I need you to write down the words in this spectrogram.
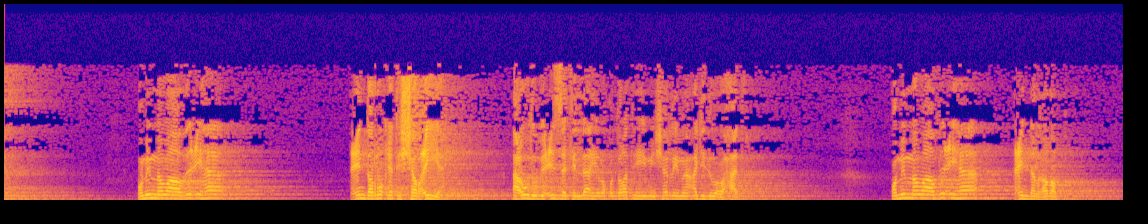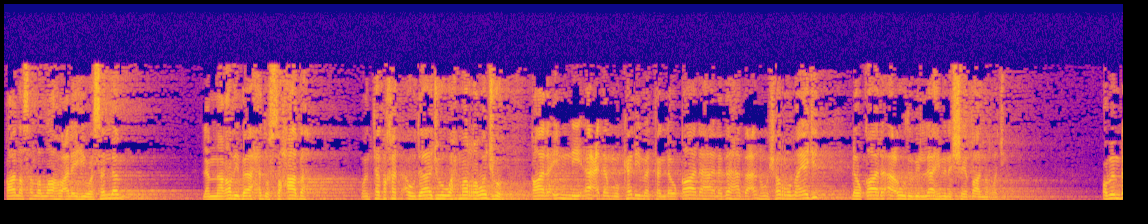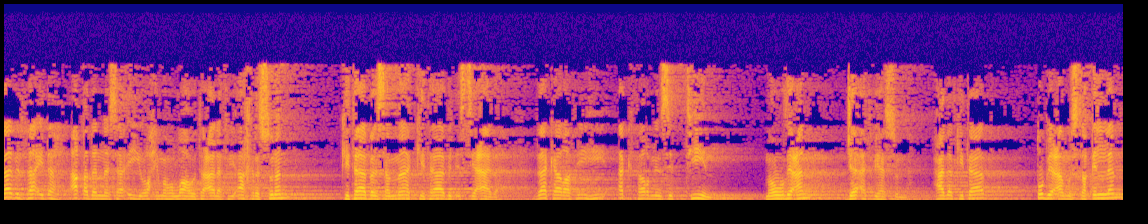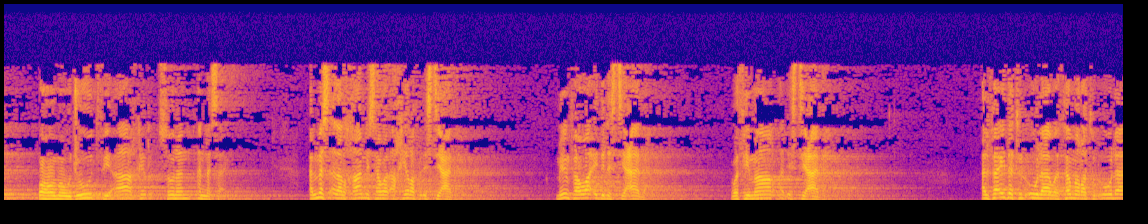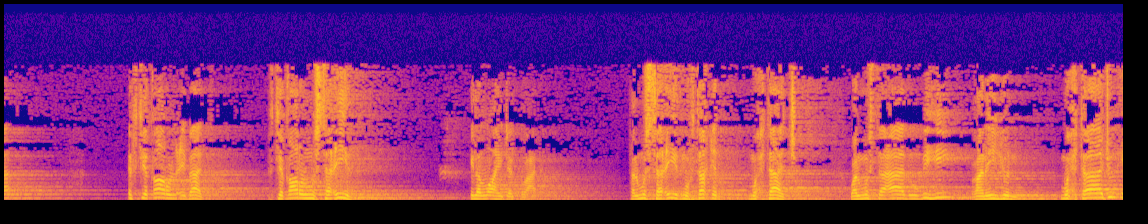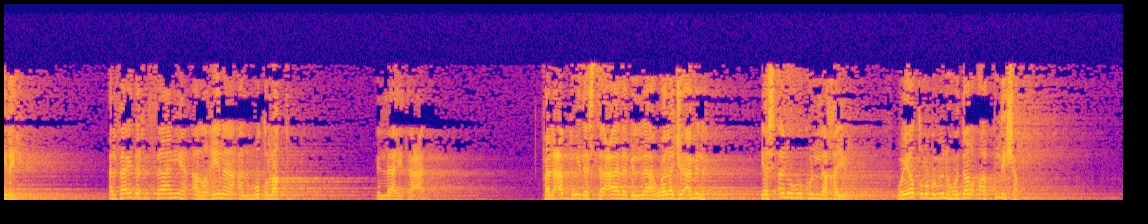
ومن مواضعها عند الرقية الشرعية أعوذ بعزة الله وقدرته من شر ما أجد وأحاذر. ومن مواضعها عند الغضب. قال صلى الله عليه وسلم لما غضب أحد الصحابة وانتفخت أوداجه واحمر وجهه قال إني أعلم كلمة لو قالها لذهب عنه شر ما يجد لو قال أعوذ بالله من الشيطان الرجيم. ومن باب الفائدة عقد النسائي رحمه الله تعالى في آخر السنن كتابا سماه كتاب الاستعاذة. ذكر فيه أكثر من ستين موضعا جاءت بها السنة. هذا الكتاب طبع مستقلا وهو موجود في آخر سنن النسائي. المسألة الخامسة والأخيرة في الاستعاذة. من فوائد الاستعاذة وثمار الاستعاذة. الفائدة الأولى والثمرة الأولى افتقار العباد افتقار المستعيذ إلى الله جل وعلا. فالمستعيذ مفتقر محتاج والمستعاذ به غني محتاج إليه. الفائدة الثانية الغنى المطلق لله تعالى. فالعبد إذا استعاذ بالله ولجأ منه يسأله كل خير ويطلب منه درء كل شر.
